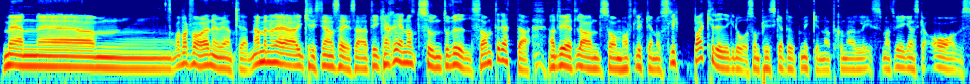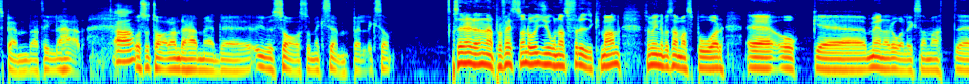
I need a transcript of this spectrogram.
men um, vart var jag nu egentligen? Nej, men eh, Christian säger så här att det kanske är något sunt och vilsamt i detta. Att vi är ett land som haft lyckan att slippa krig då som piskat upp mycket nationalism. Att vi är ganska avspända till det här. Ja. Och så tar han det här med eh, USA som exempel liksom. Sen är det den här professorn då, Jonas Frykman, som är inne på samma spår eh, och eh, menar då liksom att eh,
